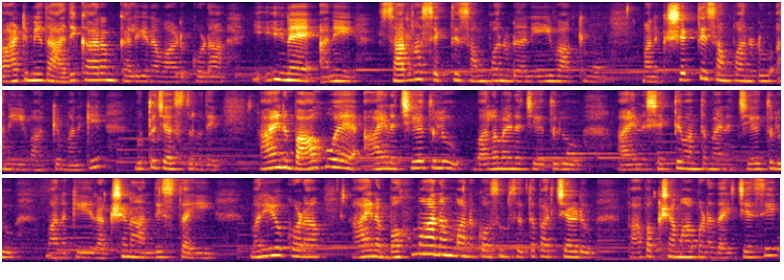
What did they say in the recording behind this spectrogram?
వాటి మీద అధికారం కలిగిన వాడు కూడా ఈయనే అని సర్వశక్తి సంపన్నుడు అని ఈ వాక్యము మనకి శక్తి సంపన్నుడు అని ఈ వాక్యం మనకి గుర్తు చేస్తున్నది. ఆయన బాహువే ఆయన చేతులు బలమైన చేతులు ఆయన శక్తివంతమైన చేతులు మనకి రక్షణ అందిస్తాయి. మరియు కూడా ఆయన బహుమానం మన కోసం సిద్ధపరిచాడు. పాప క్షమాపణ దయచేసి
